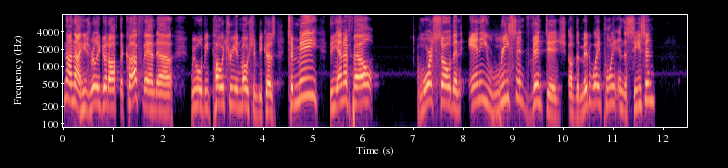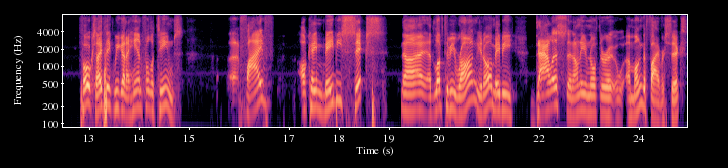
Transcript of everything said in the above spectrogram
no, no, he's really good off the cuff, and uh, we will be poetry in motion because to me, the NFL, more so than any recent vintage of the midway point in the season, folks, I think we got a handful of teams, uh, five, okay, maybe six. Now, I'd love to be wrong, you know, maybe. Dallas, and I don't even know if they're uh, among the five or six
